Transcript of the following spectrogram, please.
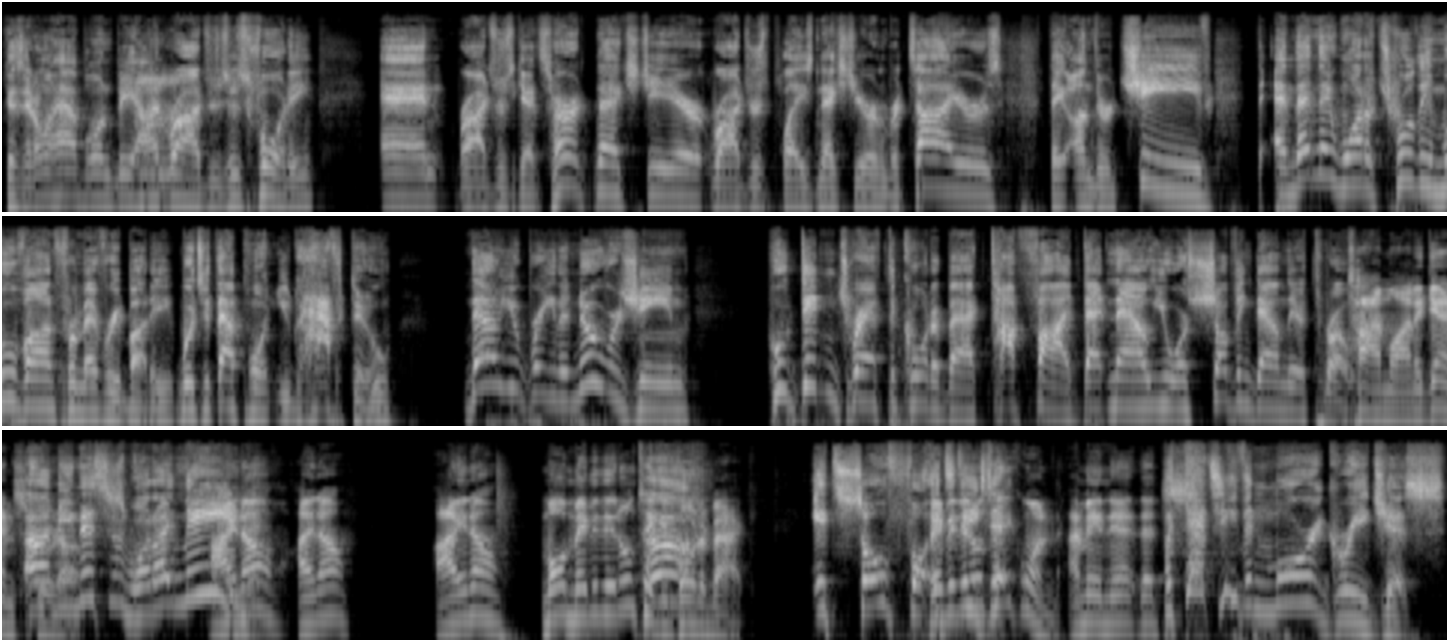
because they don't have one behind Rodgers who's 40, and Rodgers gets hurt next year, Rodgers plays next year and retires, they underachieve, and then they want to truly move on from everybody, which at that point you'd have to. Now you bring in a new regime who didn't draft the quarterback top five that now you are shoving down their throat. Timeline again. I mean, up. this is what I mean. I know. I know. I know. Well, maybe they don't take a quarterback. It's so far. Maybe it's they don't the exact- take one. I mean, that's But that's even more egregious.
